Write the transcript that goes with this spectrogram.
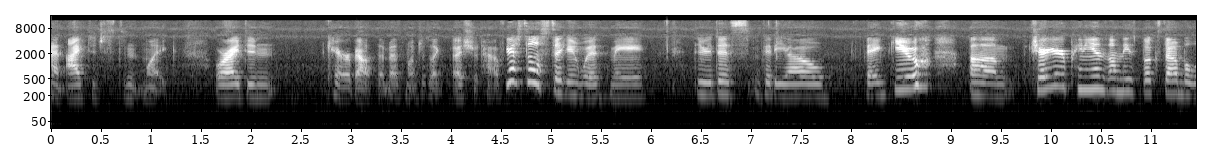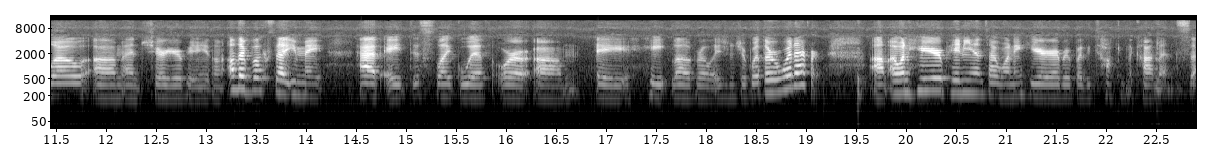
and I just didn't like, or I didn't care about them as much as I, I should have. You're still sticking with me through this video, thank you. Um, share your opinions on these books down below, um, and share your opinions on other books that you may have a dislike with or um, a hate-love relationship with or whatever. Um, I want to hear your opinions. I want to hear everybody talk in the comments. So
